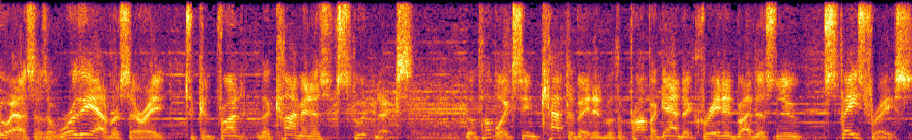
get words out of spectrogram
U.S. as a worthy adversary to confront the communist Sputniks. The public seemed captivated with the propaganda created by this new space race.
